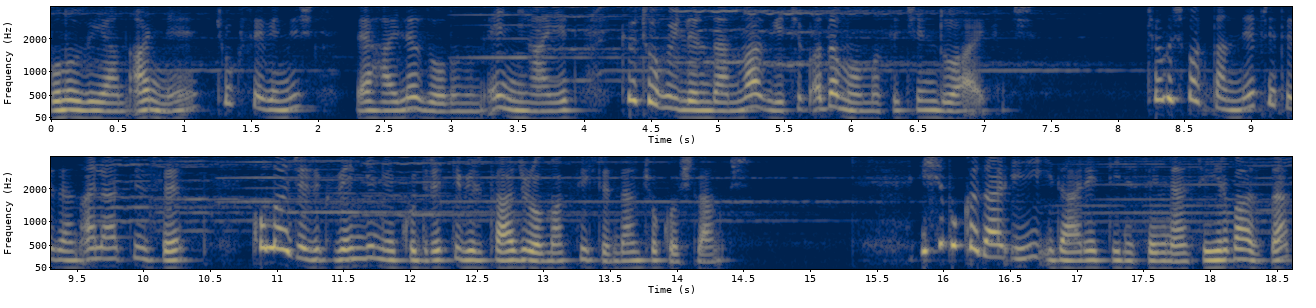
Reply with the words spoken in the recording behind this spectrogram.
Bunu duyan anne çok sevinmiş ve Haylazoğlu'nun en nihayet kötü huylarından vazgeçip adam olması için dua etmiş. Çalışmaktan nefret eden Alaaddin ise kolaycacık zengin ve kudretli bir tacir olmak fikrinden çok hoşlanmış. İşi bu kadar iyi idare ettiğine sevinen sihirbaz da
